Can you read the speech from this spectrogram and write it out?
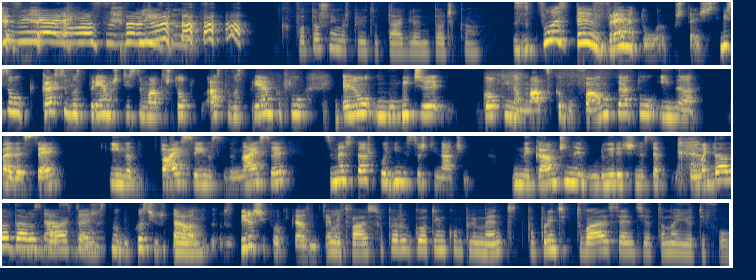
Извинявай, не мога да се държа. Какво точно имаш преди от тази гледна точка? За какво е за теб времето, ако щеш? В смисъл, как се възприемаш ти самата? Защото аз те възприемам като едно момиче, готина мацка, буквално, която и на 50, и на 20, и на 17, за мен ставаш по един и същи начин. Не казвам, че не еволюира, че не се променя. Да, да, да, разбрах те. свежест на духа си остава. Разбираш ли какво ти казвам? Еми, това е супер готин комплимент. По принцип, това е есенцията на Beautiful.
